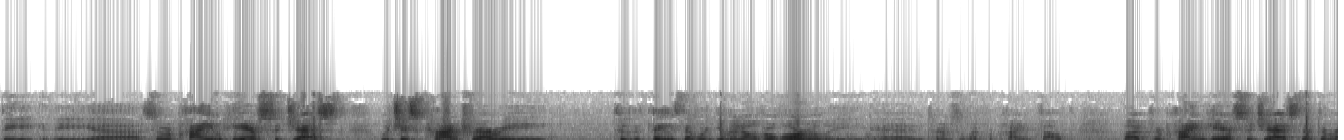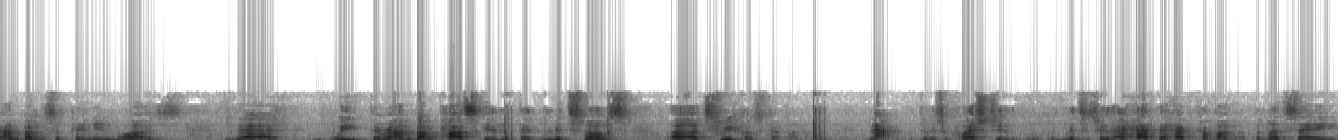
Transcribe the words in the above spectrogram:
the the uh, so Reb Chaim here suggests, which is contrary to the things that were given over orally uh, in terms of what Reb Chaim felt, but Reb Chaim here suggests that the Rambam's opinion was that we, the Rambam paskin, that mitzvos uh, tzrichos kavana. Now, there is a question, mitzvahs, I have to have kavana. But let's say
